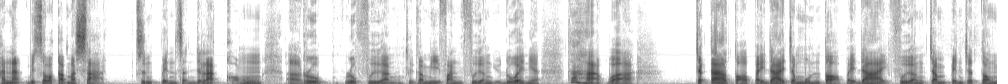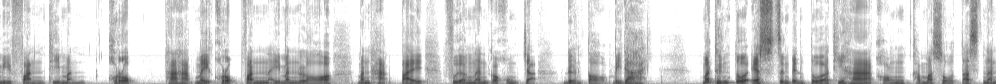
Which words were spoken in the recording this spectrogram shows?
คณะวิศวกรรมศาสตร์ ซึ่งเป็นสัญลักษณ์ของอรูปรูปเฟือง ซึ่งก็มีฟันเฟืองอยู่ด้วยเนี่ยถ้าหากว่าจะก้าวต่อไปได้จะหมุนต่อไปได้ เฟืองจำเป็นจะต้องมีฟันที่มันครบ ถ้าหากไม่ครบฟันไหนมันหลอ มันหักไปเฟืองนั้นก็คงจะเดินต่อไม่ได้ มาถึงตัว S ซึ่งเป็นตัวที่ 5 ของคำว่าโซตัสนั้น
